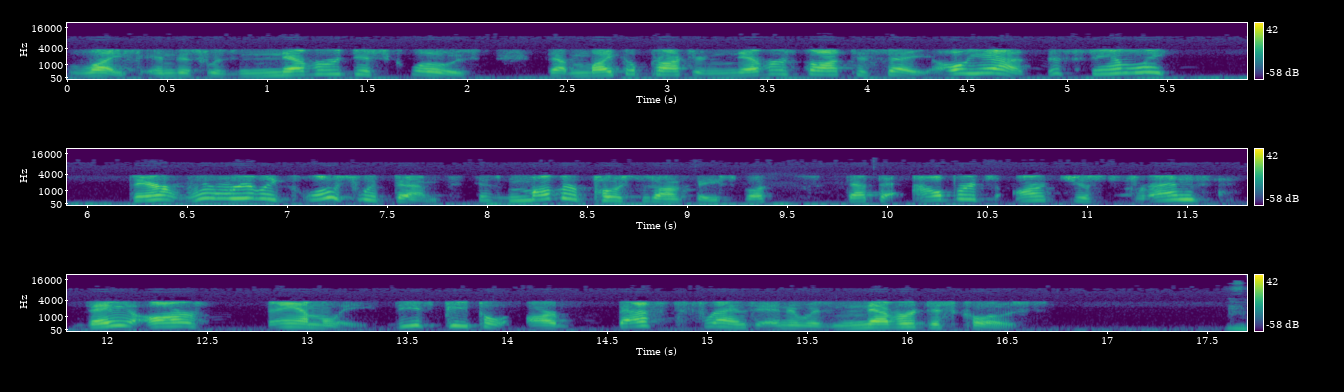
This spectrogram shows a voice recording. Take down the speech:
life, and this was never disclosed. That Michael Proctor never thought to say, "Oh yeah, this family." They're, we're really close with them. His mother posted on Facebook that the Alberts aren't just friends, they are family. These people are best friends, and it was never disclosed. Hmm.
